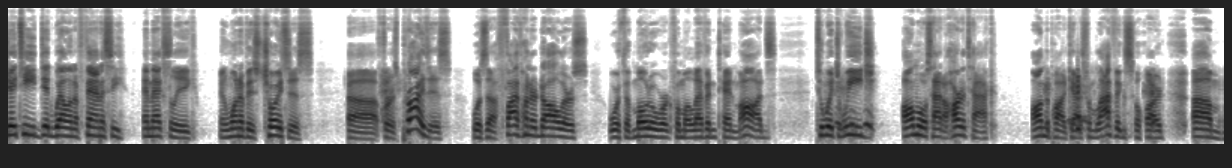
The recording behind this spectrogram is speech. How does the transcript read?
JT did well in a fantasy MX league, and one of his choices uh, for his prizes was a five hundred dollars worth of motor work from eleven ten mods, to which Weege almost had a heart attack on the podcast from laughing so hard. Um,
